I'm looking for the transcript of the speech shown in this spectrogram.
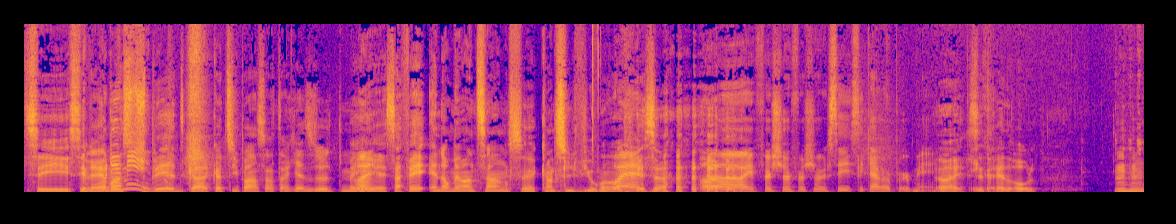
C'est, vraiment stupide quand, quand tu y penses en tant qu'adulte, mais Ouais. ça fait énormément de sens euh, quand tu le vis au moment Ouais. présent. ouais, ouais, for sure, for sure. C'est, c'est un peu, mais. ouais, c'est très drôle. Mhm.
